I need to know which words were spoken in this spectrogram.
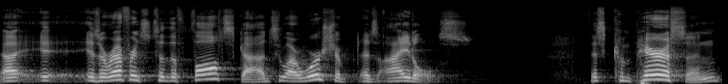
uh, is a reference to the false gods who are worshiped as idols. This comparison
